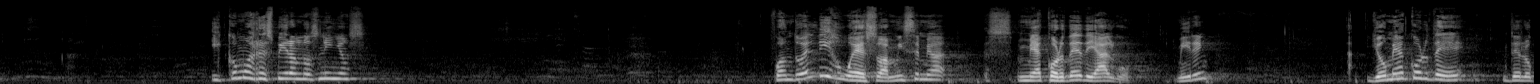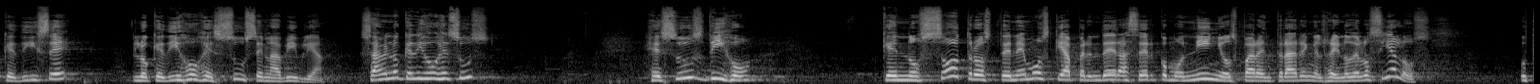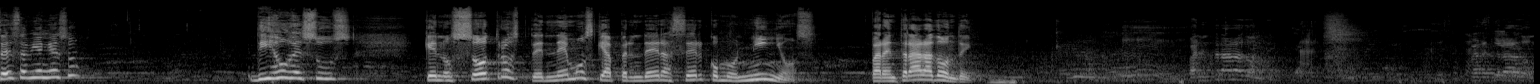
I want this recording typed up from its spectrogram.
¿Y cómo respiran los niños? Cuando él dijo eso, a mí se me, me acordé de algo. Miren, yo me acordé de lo que dice, lo que dijo Jesús en la Biblia. ¿Saben lo que dijo Jesús? Jesús dijo que nosotros tenemos que aprender a ser como niños para entrar en el reino de los cielos. ¿Ustedes sabían eso? Dijo Jesús que nosotros tenemos que aprender a ser como niños para entrar a dónde? Para entrar a dónde?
